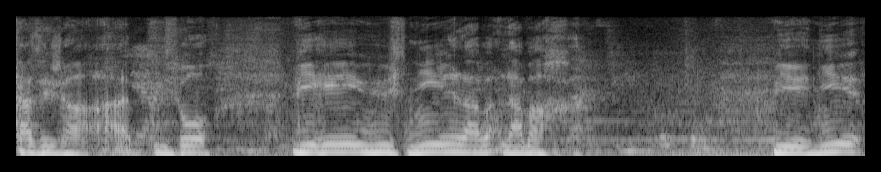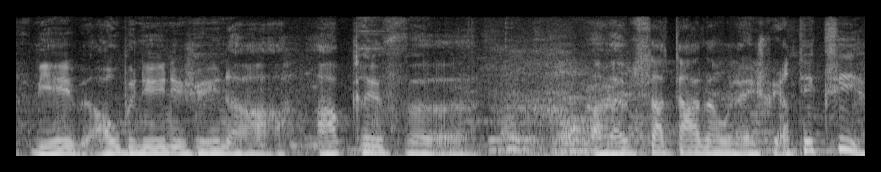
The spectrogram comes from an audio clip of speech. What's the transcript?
das ist ja, wieso, wir uns nie la, machen. Wir nie, wir haben nicht einen Angriff äh, an Satana und er war fertig. Gewesen.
